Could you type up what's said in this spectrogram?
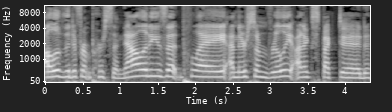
all of the different personalities at play and there's some really unexpected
